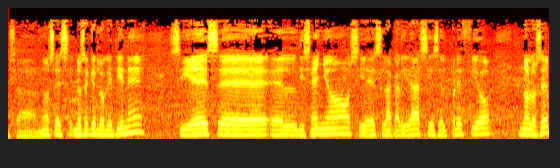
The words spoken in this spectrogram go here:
O sea, no sé, no sé qué es lo que tiene, si es eh, el diseño, si es la calidad, si es el precio, no lo sé,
